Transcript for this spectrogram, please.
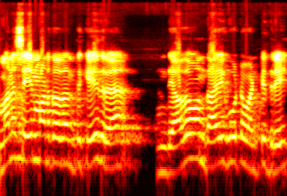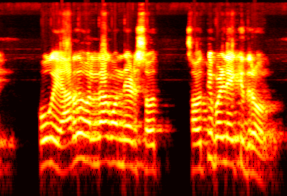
ಮನಸ್ಸು ಏನ್ ಮಾಡ್ತದ ಅಂತ ಕೇಳಿದ್ರೆ, ಒಂದು ಯಾವುದೋ ಒಂದು ದಾರಿಗೂಟ ಹೊಂಟಿದ್ರಿ ಹೋಗಿ ಯಾರ್ದೋ ಹೊಲದಾಗ ಒಂದೆರಡು ಸೌ, ಸೌತಿ ಬಳ್ಳಿ ಹಾಕಿದ್ರು ಅವ್ರು.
